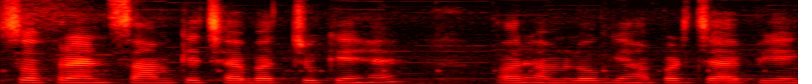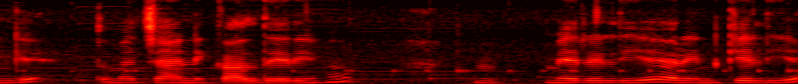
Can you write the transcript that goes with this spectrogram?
सो so फ्रेंड्स शाम के छः बज चुके हैं और हम लोग यहाँ पर चाय पियेंगे। तो मैं चाय निकाल दे रही हूँ मेरे लिए और इनके लिए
